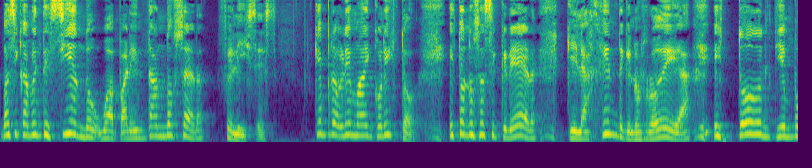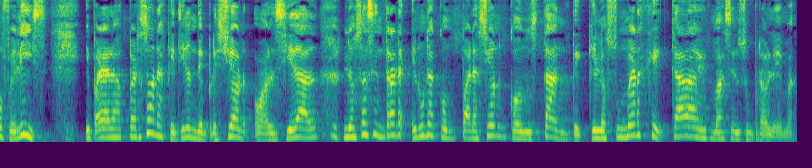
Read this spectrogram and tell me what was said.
básicamente siendo o aparentando ser felices. ¿Qué problema hay con esto? Esto nos hace creer que la gente que nos rodea es todo el tiempo feliz. Y para las personas que tienen depresión o ansiedad, los hace entrar en una comparación constante que los sumerge cada vez más en su problema.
